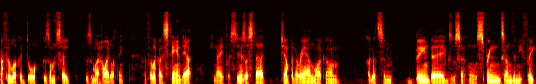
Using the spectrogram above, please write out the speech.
I feel like a dork because I'm so because of my height. I think I feel like I stand out. You know, if as soon as I start jumping around like I'm, I got some bean bags or something, or springs under my feet.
